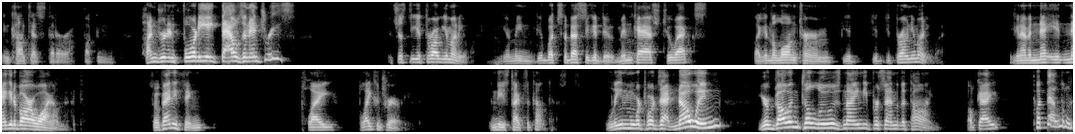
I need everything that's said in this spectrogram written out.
in contests that are fucking 148,000 entries. It's just you're throwing your money away. I mean, what's the best you could do? Min cash, 2x? Like in the long term, you, you, are throwing your money away. You can have a ne- negative ROI on that. So, if anything, play play contrarian in these types of contests. Lean more towards that, knowing you're going to lose 90% of the time. Okay? Put that little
